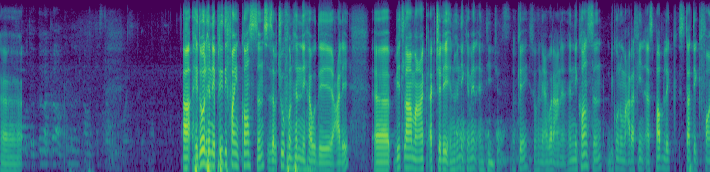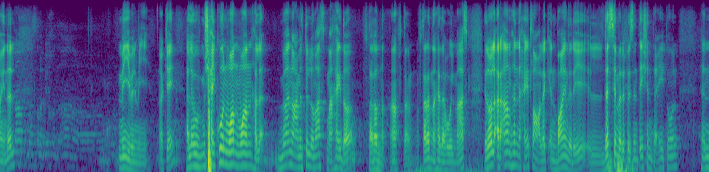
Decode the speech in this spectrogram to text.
uh, آه هدول هن predefined constants. إذا بتشوفهم هن هودي علي آه بيطلع معك actually إنه هن كمان integers أوكي سو هن عبارة عن هن constant بيكونوا معرفين as public static final 100% okay هلا مش حيكون 1 1 هلا بما إنه عملت له mask مع هيدا افترضنا آه افترضنا هذا هو ال mask. هدول الارقام هن حيطلعوا لك ان binary ال decimal representation تاعيتهم هن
